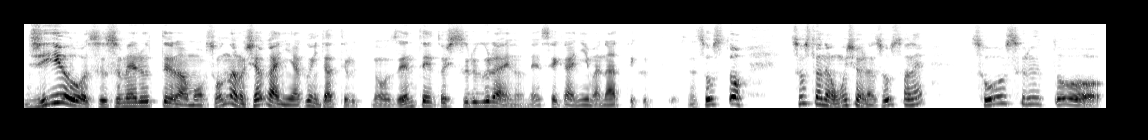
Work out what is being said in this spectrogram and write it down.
事業を進めるっていうのはもうそんなの社会に役に立ってるのを前提とするぐらいのね、世界に今なってくるってことですね。そうするとそうするとね、面白いのは、そうするとね、そうすると、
